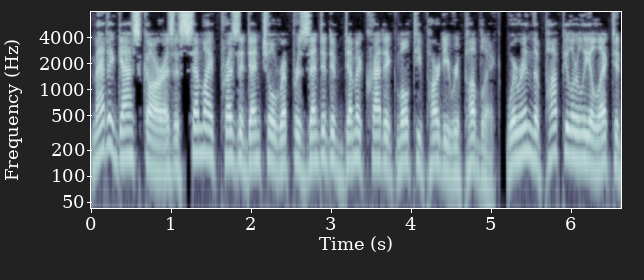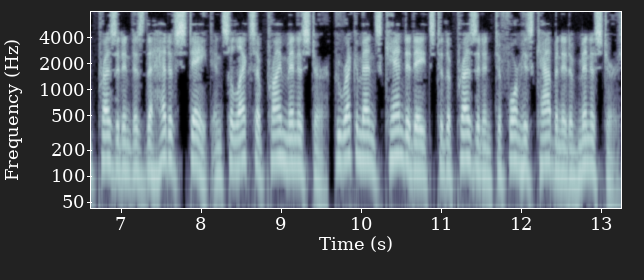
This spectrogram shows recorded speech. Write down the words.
Madagascar is a semi-presidential representative democratic multi-party republic, wherein the popularly elected president is the head of state and selects a prime minister, who recommends candidates to the president to form his cabinet of ministers.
